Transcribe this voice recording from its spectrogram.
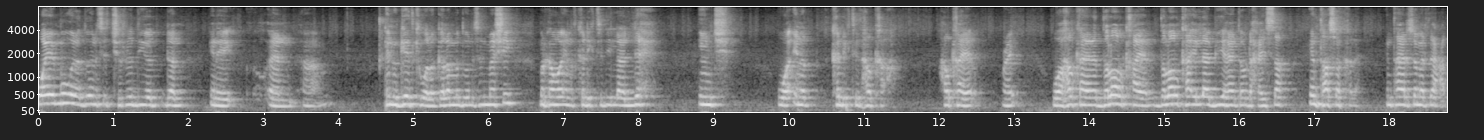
waayo ma wala doonaysid jiradiyo dhan inay um, inuu geedkii wala galo ma doonaysid meeshi? Marka waa inaad ka dhigtid ilaa lix inch waa inaad ka dhigtid halkaa halkaa yar right? Waa halkaa yar daloolkaa yar daloolkaa ilaa biyaha inta udhexaysa intaasoo kale. Intaa yar soo martay cad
